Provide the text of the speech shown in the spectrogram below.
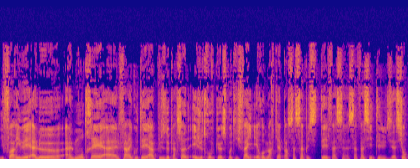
il faut arriver à le, à le montrer, à le faire écouter à plus de personnes, et je trouve que Spotify est remarquable par sa simplicité, face à sa facilité d'utilisation,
